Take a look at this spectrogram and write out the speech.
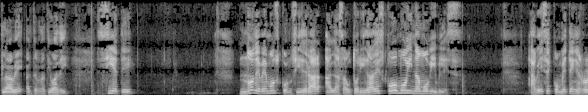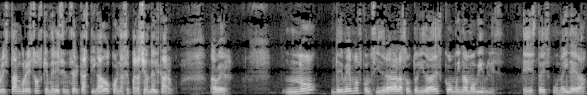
Clave alternativa D. 7. No debemos considerar a las autoridades como inamovibles a veces cometen errores tan gruesos que merecen ser castigados con la separación del cargo. A ver, no debemos considerar a las autoridades como inamovibles. Esta es una idea.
